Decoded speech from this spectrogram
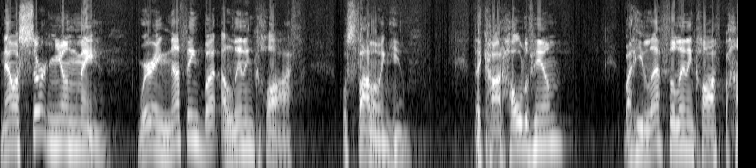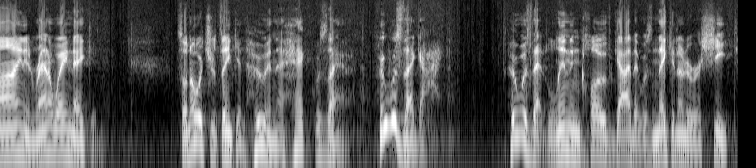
Now, a certain young man, wearing nothing but a linen cloth, was following him. They caught hold of him, But he left the linen cloth behind and ran away naked. So, know what you're thinking. Who in the heck was that? Who was that guy? Who was that linen clothed guy that was naked under a sheet?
